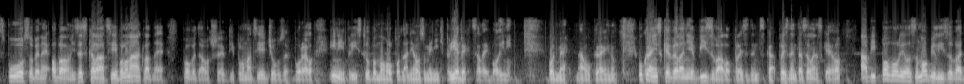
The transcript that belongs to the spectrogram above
spôsobené obavami z eskalácie bolo nákladné, povedal šéf diplomacie Joseph Borrell. Iný prístup mohol podľa neho zmeniť priebeh celej vojny. Poďme na Ukrajinu. Ukrajinské velenie vyzvalo prezidenta Zelenského, aby povolil zmobilizovať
